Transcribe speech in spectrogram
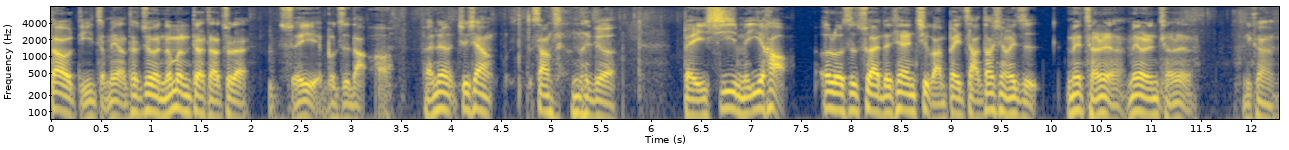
到底怎么样。他最后能不能调查出来，谁也不知道啊。反正就像上次那个北溪什么一号，俄罗斯出来的天然气管被炸，到现在为止没承认啊，没有人承认。你看，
